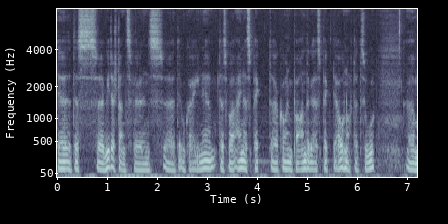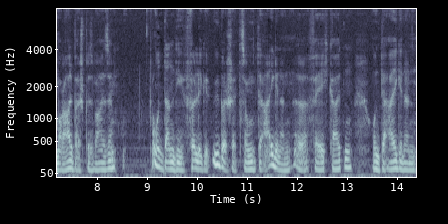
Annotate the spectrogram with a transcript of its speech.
der, des äh, Widerstandswillens der Ukraine. Das war ein Aspekt, da kommen ein paar andere Aspekte auch noch dazu, Moral beispielsweise. Und dann die völlige Überschätzung der eigenen äh, Fähigkeiten und der eigenen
